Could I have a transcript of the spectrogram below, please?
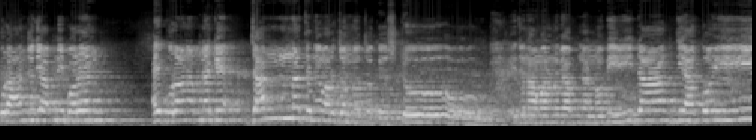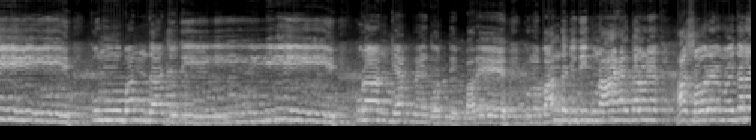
কোরআন যদি আপনি পড়েন এই কোরআন আপনাকে জান্নাতে নেওয়ার জন্য যথেষ্ট। এই জন্য আমার নবী আপনার নবী ডাক দিয়া কই কোন বান্দা যদি কোরআনকে আঁকড়ে ধরতে পারে, কোন বান্দা যদি কোন আহের কারণে হাসরের ময়দানে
